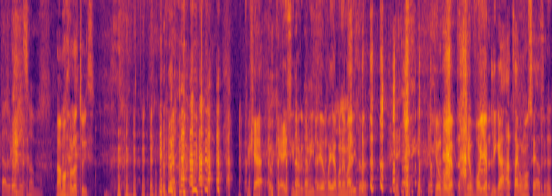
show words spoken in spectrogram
Cabrones somos. Vamos con los tweets. Escucha, que os quedáis sin orgonita y os vaya a poner malito, ¿eh? que, os voy a, que os voy a explicar hasta cómo se hace. ¿eh?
